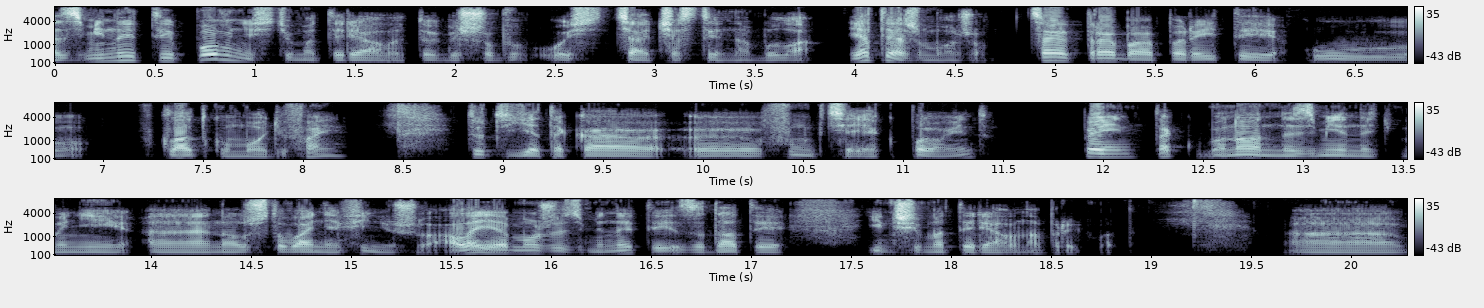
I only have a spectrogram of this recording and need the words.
Змінити повністю матеріали, тобі, щоб ось ця частина була, я теж можу. Це треба перейти у вкладку Modify. Тут є така е, функція, як Point. Paint, так, воно не змінить мені е, налаштування фінішу, але я можу змінити, задати інший матеріал, наприклад. Е,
